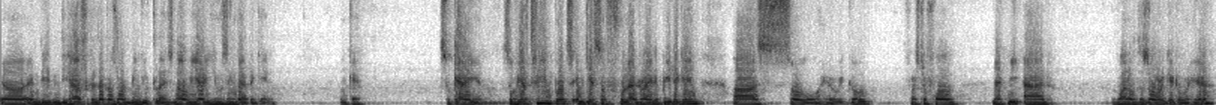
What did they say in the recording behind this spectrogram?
uh, in the in the half that was not being utilized. Now we are using that again. Okay, so carry in. So we have three inputs in case of full adder. I repeat again. Uh, so here we go. First of all, let me add one of the XOR gate over here.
